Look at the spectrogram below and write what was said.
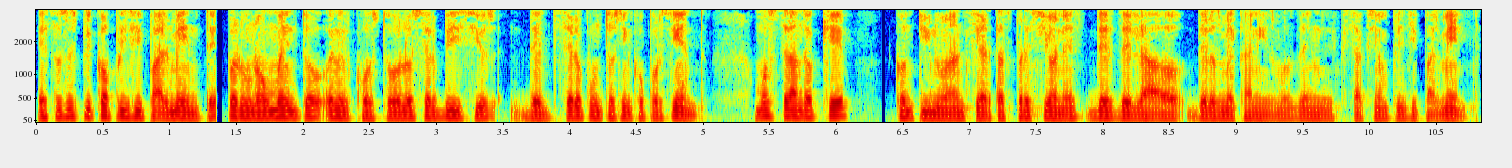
Esto se explicó principalmente por un aumento en el costo de los servicios del 0.5%, mostrando que continúan ciertas presiones desde el lado de los mecanismos de indexación principalmente.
